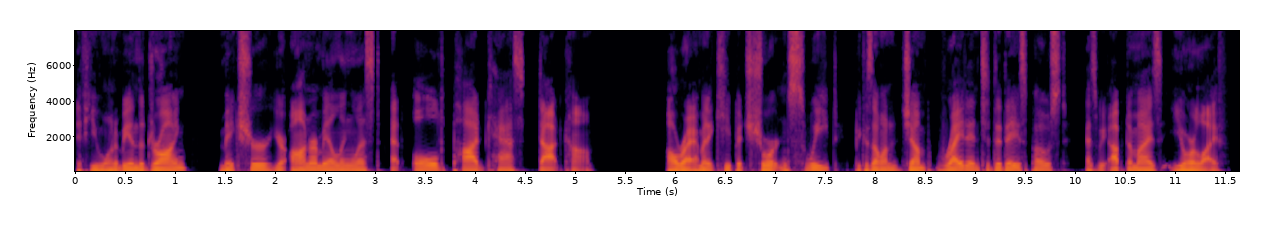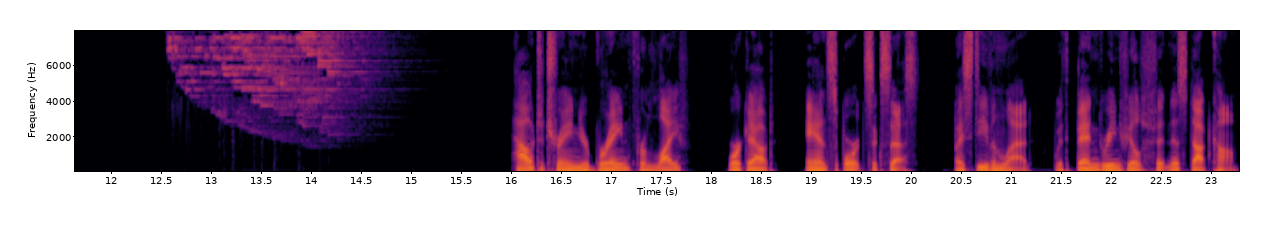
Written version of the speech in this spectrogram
if you want to be in the drawing, make sure you're on our mailing list at oldpodcast.com. All right, I'm going to keep it short and sweet because I want to jump right into today's post as we optimize your life. How to Train Your Brain for Life, Workout, and Sports Success by Stephen Ladd with bengreenfieldfitness.com.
